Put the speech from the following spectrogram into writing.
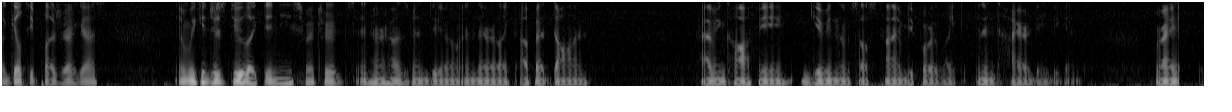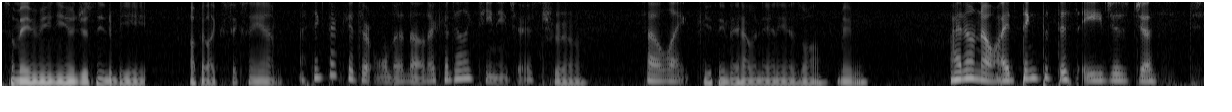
a guilty pleasure, I guess. And we could just do like Denise Richards and her husband do, and they're like up at dawn, having coffee, giving themselves time before like an entire day begins, right? So maybe me and you just need to be up at like 6 a.m. I think their kids are older, though. Their kids are like teenagers. True. So, like, You think they have a nanny as well? Maybe. I don't know. I think that this age is just.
